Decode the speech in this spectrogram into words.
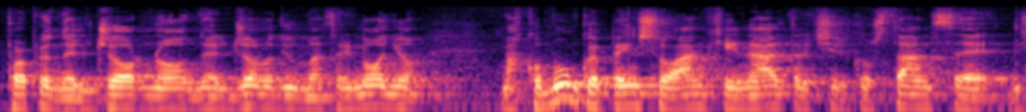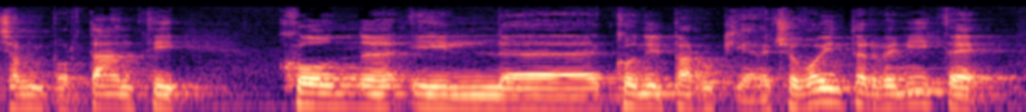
proprio nel giorno, nel giorno di un matrimonio, ma comunque penso anche in altre circostanze, diciamo importanti, con il, eh, con il parrucchiere? Cioè voi intervenite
